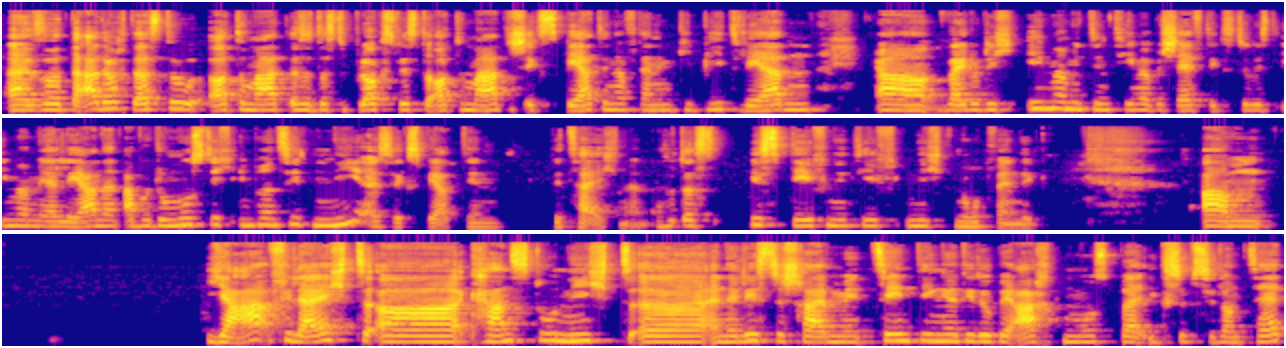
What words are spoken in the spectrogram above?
Also dadurch, dass du automatisch, also dass du bloggst, wirst du automatisch Expertin auf deinem Gebiet werden, äh, weil du dich immer mit dem Thema beschäftigst. Du wirst immer mehr lernen, aber du musst dich im Prinzip nie als Expertin bezeichnen. Also das ist definitiv nicht notwendig. Ähm, ja, vielleicht äh, kannst du nicht äh, eine Liste schreiben mit zehn Dinge, die du beachten musst bei XYZ,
